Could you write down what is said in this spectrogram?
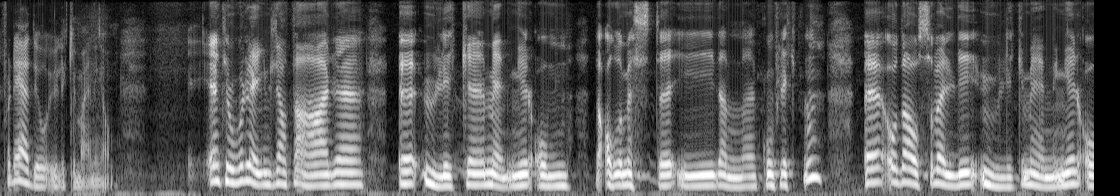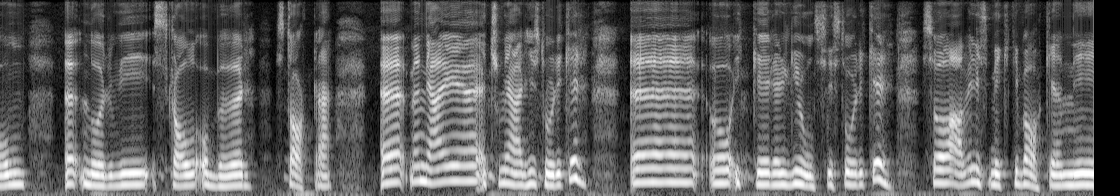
For det er det jo ulike meninger om. Jeg tror vel egentlig at det er uh, ulike meninger om det aller meste i denne konflikten. Uh, og det er også veldig ulike meninger om uh, når vi skal og bør starte. Men jeg, ettersom jeg er historiker, og ikke religionshistoriker, så er vi liksom ikke tilbake igjen i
